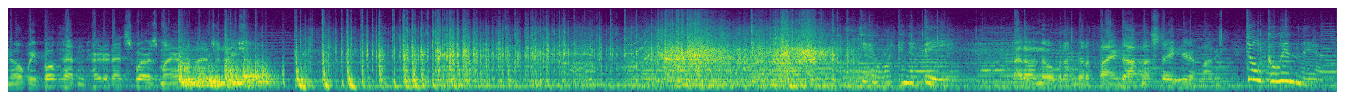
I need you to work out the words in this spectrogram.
You know, if we both hadn't heard it, I'd swear it's my own imagination. Dear, what can it be? I don't know, but I'm gonna find out, and I'll stay here, Monty. Don't go in there.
